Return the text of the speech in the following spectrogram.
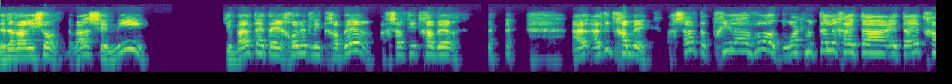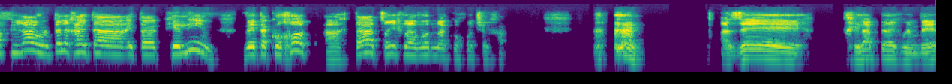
זה דבר ראשון. דבר שני, קיבלת את היכולת להתחבר, עכשיו תתחבר. אל, אל תתחמק, עכשיו תתחיל לעבוד, הוא רק נותן לך את, ה, את העת חפירה, הוא נותן לך את, ה, את הכלים ואת הכוחות, אתה צריך לעבוד מהכוחות שלך. אז זה תחילת פרק מ"ב,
